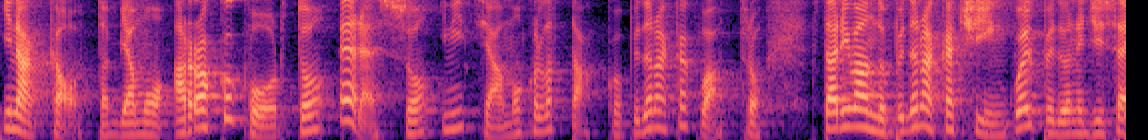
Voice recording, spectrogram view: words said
in H8. Abbiamo arrocco corto e adesso iniziamo con l'attacco. Pedone H4, sta arrivando pedone H5, il pedone G6 è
